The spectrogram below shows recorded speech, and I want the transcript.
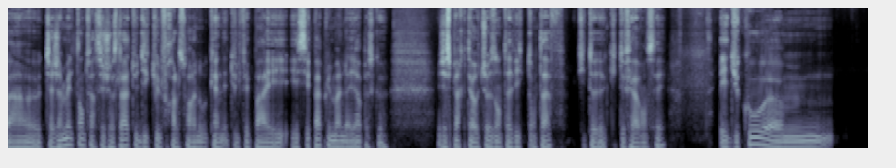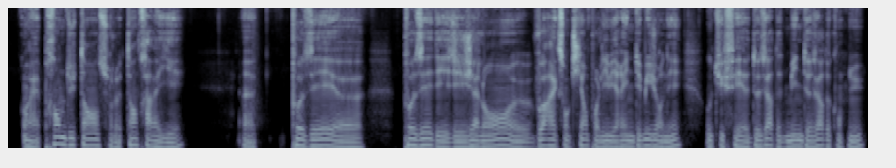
ben, tu n'as jamais le temps de faire ces choses-là. Tu dis que tu le feras le soir et le week-end et tu le fais pas. Et, c'est pas plus mal d'ailleurs parce que j'espère que tu as autre chose dans ta vie que ton taf qui te, qui te fait avancer. Et du coup, euh, ouais, prendre du temps sur le temps travaillé, poser poser des, jalons, euh, voir avec son client pour libérer une demi-journée où tu fais deux heures d'admin, deux heures de contenu.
